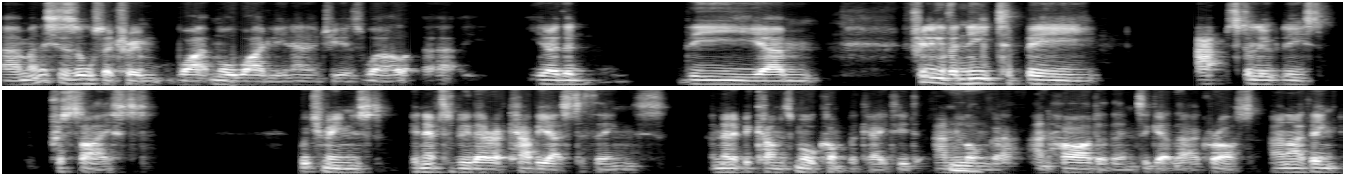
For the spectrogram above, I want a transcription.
um, and this is also true more widely in energy as well. Uh, you know, the the um, feeling of a need to be absolutely precise, which means inevitably there are caveats to things, and then it becomes more complicated and mm. longer and harder then to get that across. And I think,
